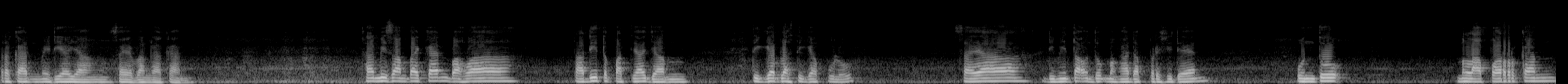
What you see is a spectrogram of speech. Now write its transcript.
rekan media yang saya banggakan. Kami sampaikan bahwa tadi tepatnya jam 13.30 saya diminta untuk menghadap Presiden untuk melaporkan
